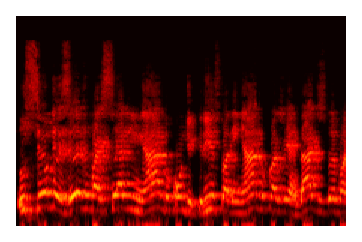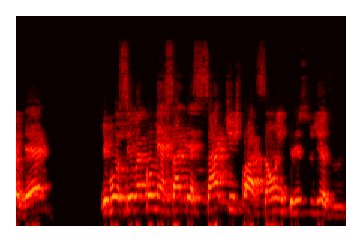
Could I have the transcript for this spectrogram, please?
O seu desejo vai ser alinhado com o de Cristo, alinhado com as verdades do Evangelho e você vai começar a ter satisfação em Cristo Jesus.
